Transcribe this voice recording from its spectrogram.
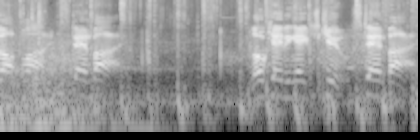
Offline. Stand by. Locating HQ. Stand by.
